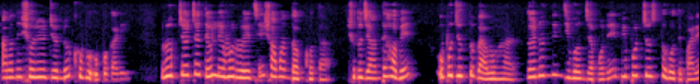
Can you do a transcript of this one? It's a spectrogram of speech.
আমাদের শরীরের জন্য খুব উপকারী। রূপচর্চাতেও লেবুর রয়েছে সমান দক্ষতা। শুধু জানতে হবে, উপযুক্ত ব্যবহার দৈনন্দিন জীবনযাপনে বিপর্যস্ত হতে পারে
